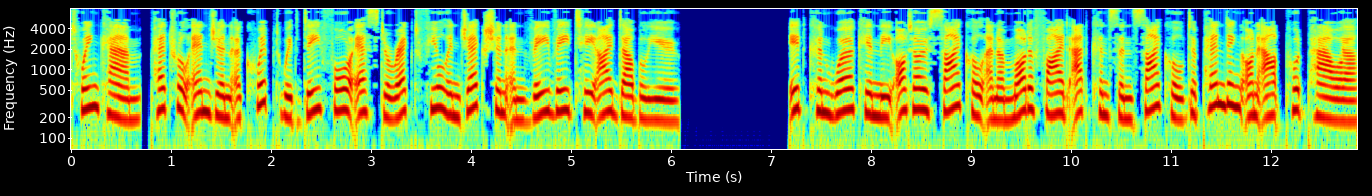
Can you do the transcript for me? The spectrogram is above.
twin-cam, petrol engine equipped with D4S direct fuel injection and VVTIW. It can work in the Otto cycle and a modified Atkinson cycle depending on output power.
